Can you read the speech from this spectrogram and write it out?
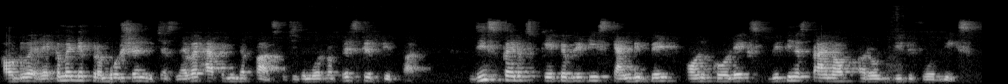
How do I recommend a promotion which has never happened in the past, which is more of a prescriptive part? These kind of capabilities can be built on Co.dx within a span of around three to four weeks.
